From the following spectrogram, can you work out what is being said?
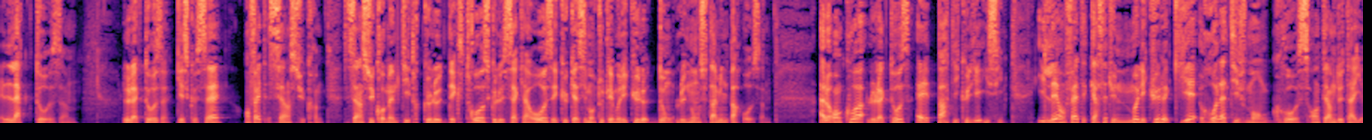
lactose. Le lactose, qu'est-ce que c'est? En fait, c'est un sucre. C'est un sucre au même titre que le dextrose, que le saccharose et que quasiment toutes les molécules dont le nom se termine par ose. Alors en quoi le lactose est particulier ici? Il l'est en fait car c'est une molécule qui est relativement grosse en termes de taille.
